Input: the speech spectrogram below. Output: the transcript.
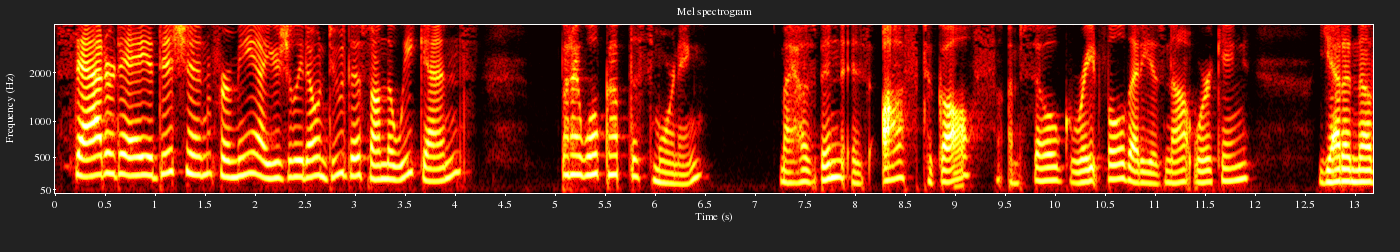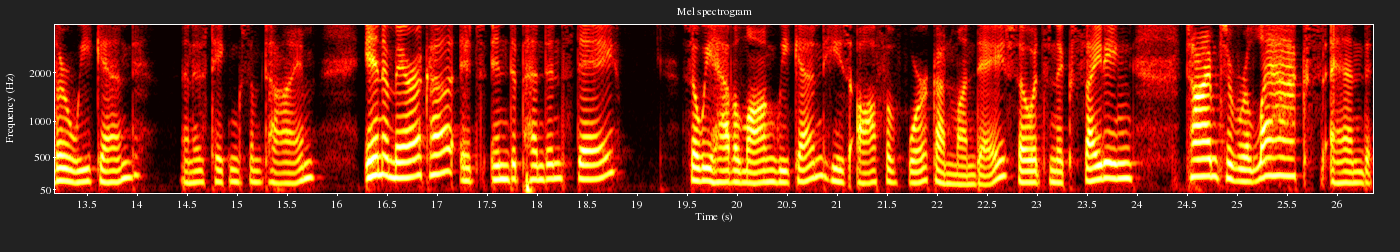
Saturday edition for me. I usually don't do this on the weekends, but I woke up this morning. My husband is off to golf. I'm so grateful that he is not working yet another weekend and is taking some time. In America, it's Independence Day. So we have a long weekend. He's off of work on Monday. So it's an exciting time to relax. And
